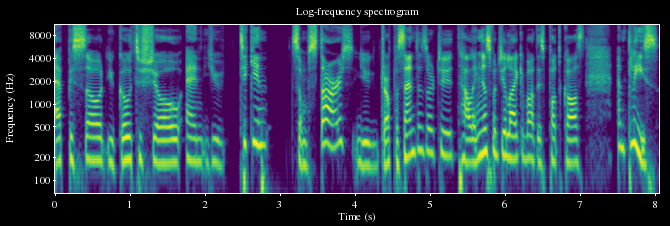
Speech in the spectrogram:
episode, you go to show and you tick in some stars, you drop a sentence or two telling us what you like about this podcast. And please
